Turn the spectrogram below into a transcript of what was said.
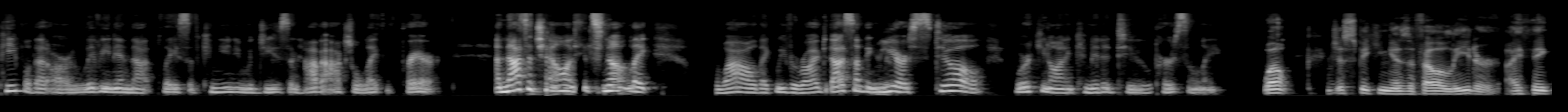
people that are living in that place of communion with Jesus and have an actual life of prayer. And that's a challenge. It's not like, wow, like we've arrived. That's something yeah. we are still working on and committed to personally. Well, just speaking as a fellow leader, I think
